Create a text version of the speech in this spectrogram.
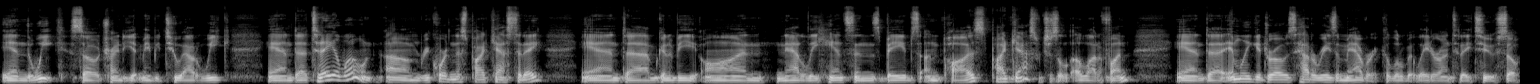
in the week. So trying to get maybe two out a week. And uh, today alone, um, recording this podcast today, and uh, I'm going to be on Natalie Hansen's Babes Unpaused podcast, which is a, a lot of fun, and uh, Emily Gaudreau's How to Raise a Maverick a little bit later on today too. So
